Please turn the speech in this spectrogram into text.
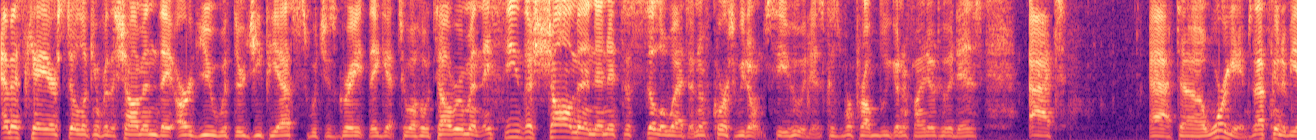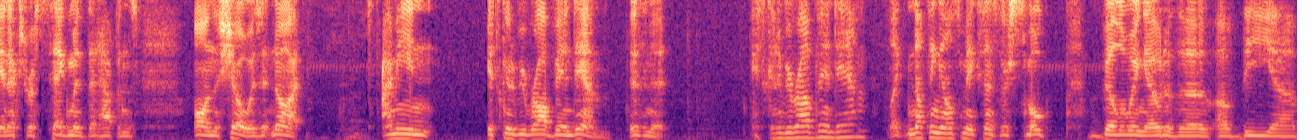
MSK are still looking for the shaman. They argue with their GPS, which is great. They get to a hotel room and they see the shaman, and it's a silhouette. And of course, we don't see who it is because we're probably going to find out who it is at at uh, War Games. That's going to be an extra segment that happens on the show, is it not? I mean, it's going to be Rob Van Dam, isn't it? It's going to be Rob Van Dam. Like nothing else makes sense. There's smoke billowing out of the of the uh,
